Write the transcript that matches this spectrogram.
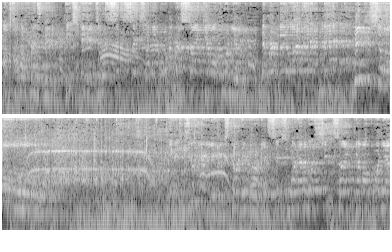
also a freshman. He stands at 6'6 out of Riverside, California. Number 11, Matt Mitchell. In his junior year, starting guard at 6'1 out of Oceanside, California.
